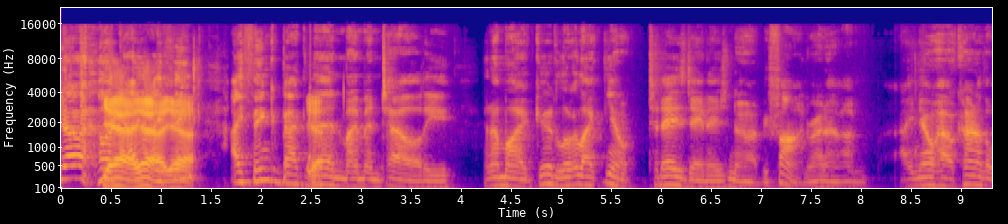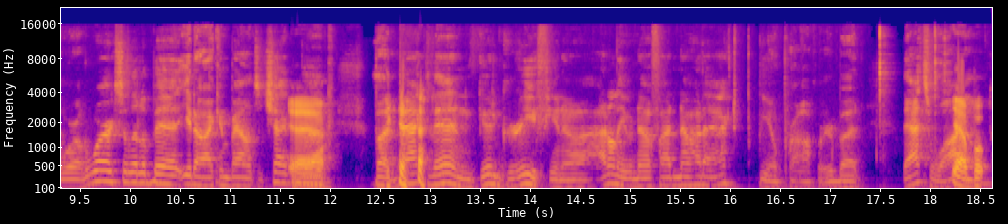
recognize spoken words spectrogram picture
know? like, Yeah, I, yeah, I yeah. Think, I think back Yeah. then my mentality, and I'm like, good lord, like you know, today's day and age, no, I'd be fine, right? I, I'm I know how kind of the world works a little bit. You know, I can balance a checkbook. Yeah. But back then, good grief, you know, I don't even know if I'd know how to act, you know, proper. But that's wild. Yeah, but-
